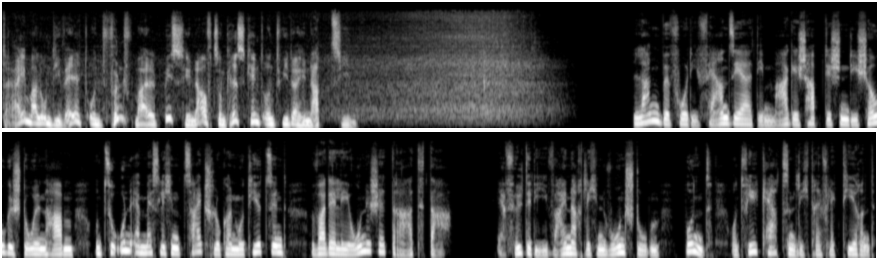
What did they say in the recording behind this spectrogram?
dreimal um die Welt und fünfmal bis hinauf zum Christkind und wieder hinabziehen. Lang bevor die Fernseher dem magisch-haptischen die Show gestohlen haben und zu unermesslichen Zeitschluckern mutiert sind, war der leonische Draht da. Er füllte die weihnachtlichen Wohnstuben, bunt und viel Kerzenlicht reflektierend.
